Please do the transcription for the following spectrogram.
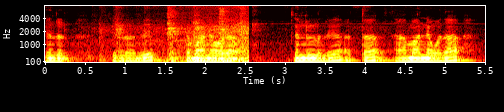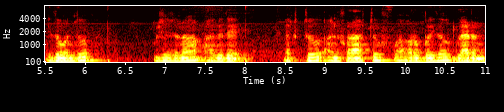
general general ಅಂದರೆ ಸಾಮಾನ್ಯವಾದ. ಜನರಲ್ ಅಂದರೆ ಅರ್ಥ, ಸಾಮಾನ್ಯವಾದ. ಇದು ಒಂದು ವಿಶೇಷಣ ಆಗಿದೆ. Next and fast is gladden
